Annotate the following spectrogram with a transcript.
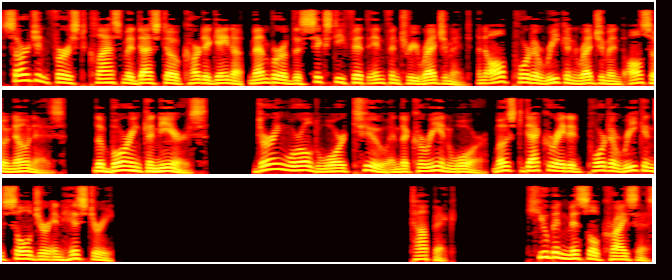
Sergeant First Class Modesto Cartagena, member of the 65th Infantry Regiment, an all-Puerto Rican regiment also known as the Borinqueneers. During World War II and the Korean War, most decorated Puerto Rican soldier in history Cuban Missile Crisis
